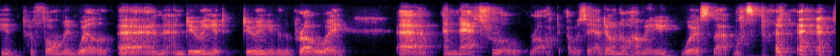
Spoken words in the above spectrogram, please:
in performing well uh, and and doing it doing it in the proper way uh, and natural rock i would say. I don't know how many words that was but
